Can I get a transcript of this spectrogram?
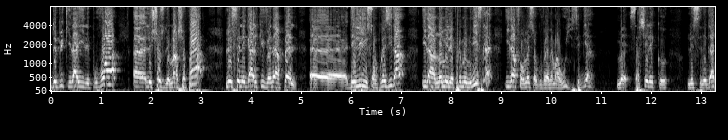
Depuis qu'il a eu le pouvoir, euh, les choses ne marchent pas. Le Sénégal qui venait à euh, d'élire son président, il a nommé le premier ministre, il a formé son gouvernement. Oui, c'est bien. Mais sachez-le que le Sénégal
